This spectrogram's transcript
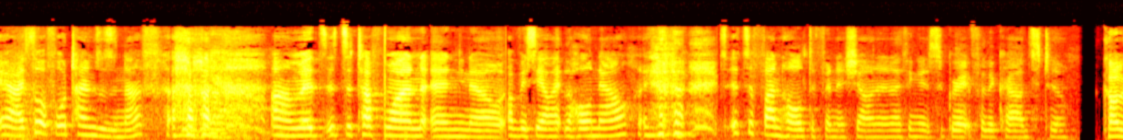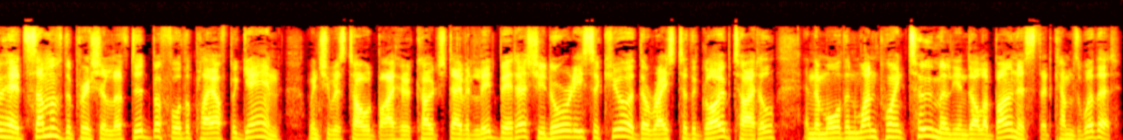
Yeah, I thought four times was enough. um, it's it's a tough one, and you know, obviously I like the hole now. it's, it's a fun hole to finish on, and I think it's great for the crowds too. Ko had some of the pressure lifted before the playoff began, when she was told by her coach David Leadbetter she'd already secured the race to the Globe title and the more than $1.2 million bonus that comes with it.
